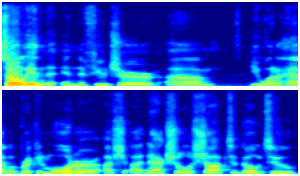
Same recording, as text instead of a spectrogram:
So in the in the future, um, you want to have a brick and mortar, a sh- an actual shop to go to.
